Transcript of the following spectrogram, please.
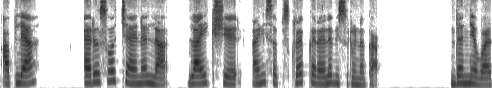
आपल्या ॲरोसॉ चॅनलला लाईक शेअर आणि सबस्क्राईब करायला विसरू नका. धन्यवाद.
